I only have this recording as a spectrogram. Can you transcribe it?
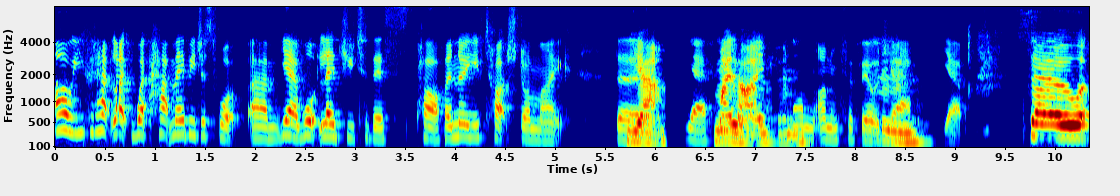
Oh, you could have like what, maybe just what, um, yeah, what led you to this path? I know you've touched on like the yeah yeah my life and un- unfulfilled mm. yeah yeah so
